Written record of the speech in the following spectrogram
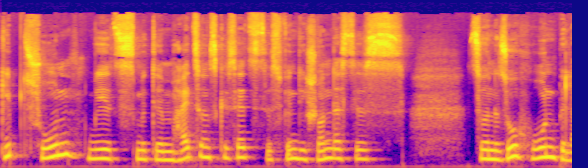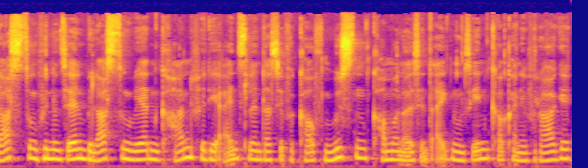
gibt es schon, wie jetzt mit dem Heizungsgesetz. Das finde ich schon, dass das zu einer so hohen Belastung, finanziellen Belastung werden kann für die Einzelnen, dass sie verkaufen müssen, kann man als Enteignung sehen, gar keine Frage.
